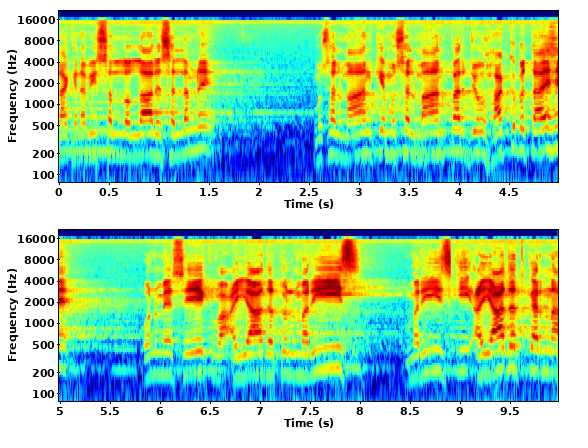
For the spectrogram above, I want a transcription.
अल्लाह के नबी सल्लल्लाहु अलैहि वसल्लम ने मुसलमान के मुसलमान पर जो हक बताए हैं, उनमें से एक व अयादतुल मरीज़ मरीज़ की अयादत करना,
